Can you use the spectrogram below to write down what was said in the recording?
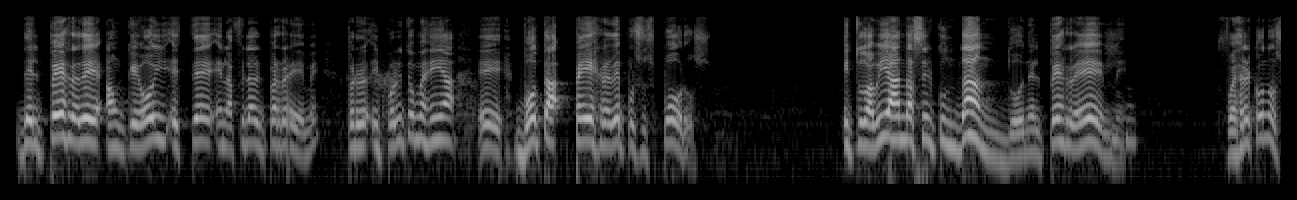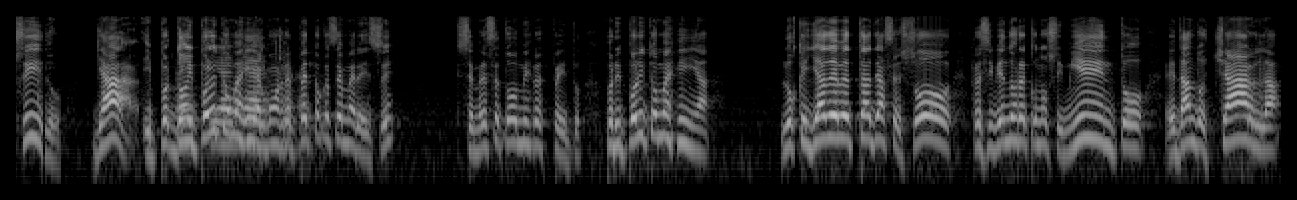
del PRD, aunque hoy esté en la fila del PRM, pero Hipólito Mejía eh, vota PRD por sus poros. Y todavía anda circundando en el PRM. Fue reconocido. Ya, don Hipólito Mejía, con el respeto que se merece, se merece todo mi respeto, pero Hipólito Mejía, lo que ya debe estar de asesor, recibiendo reconocimiento, eh, dando charla.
